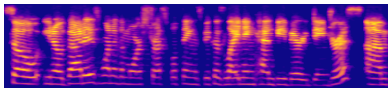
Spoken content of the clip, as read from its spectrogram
So, you know, that is one of the more stressful things because lightning can be very dangerous. Um,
